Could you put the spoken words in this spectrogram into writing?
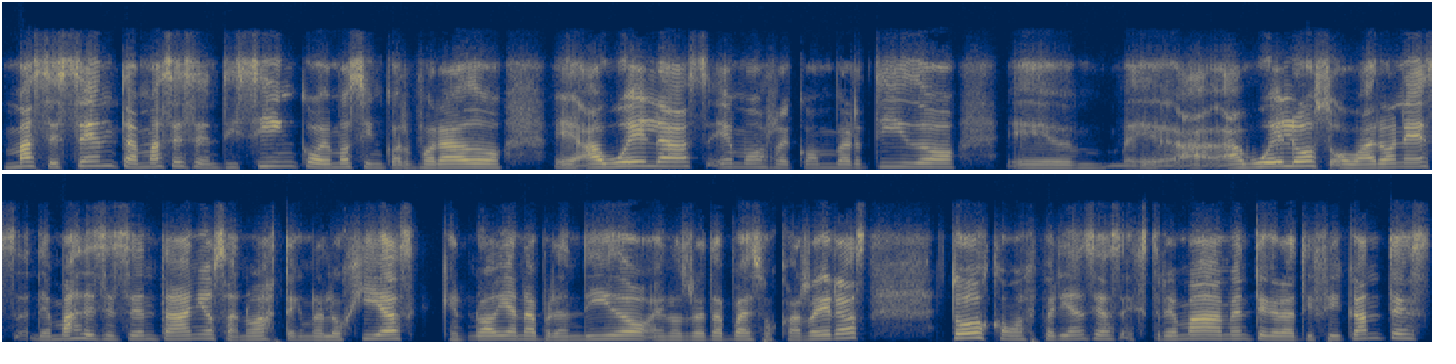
más 60, más más 65, hemos incorporado eh, abuelas, hemos reconvertido eh, abuelos o varones de más de 60 años a nuevas tecnologías que no habían aprendido en otra etapa de sus carreras, todos como experiencias extremadamente gratificantes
